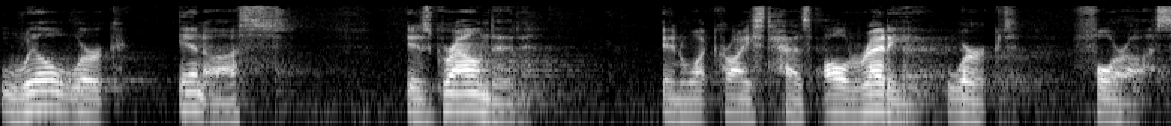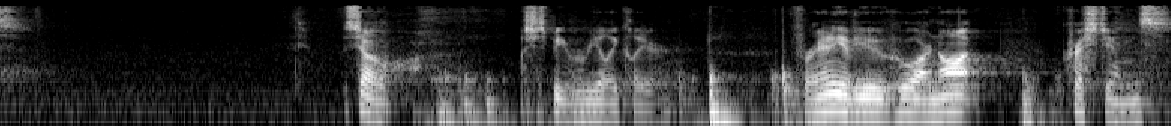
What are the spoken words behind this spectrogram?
will work in us is grounded in what Christ has already worked for us. So, let's just be really clear. For any of you who are not Christians,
